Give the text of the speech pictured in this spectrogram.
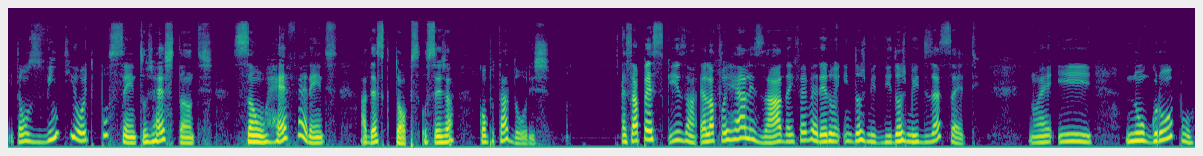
Então, os 28% restantes são referentes a desktops, ou seja, computadores. Essa pesquisa ela foi realizada em fevereiro em 2000 de 2017. Não é? E no grupo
